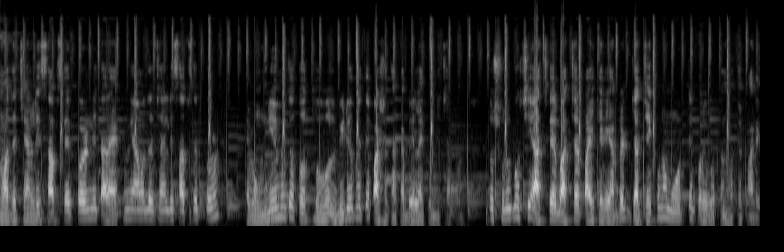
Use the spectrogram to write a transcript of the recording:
আমাদের চ্যানেলটি সাবস্ক্রাইব করেননি, তারা এখনই আমাদের চ্যানেলটি সাবস্ক্রাইব করুন এবং নিয়মিত তথ্যবহুল ভিডিও পেতে পাশে থাকা বেল আইকনটি চাপুন। তো শুরু করছি আজকের বাচ্চার পাইকারি আপডেট যা যে কোনো মুহূর্তে পরিবর্তন হতে পারে।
